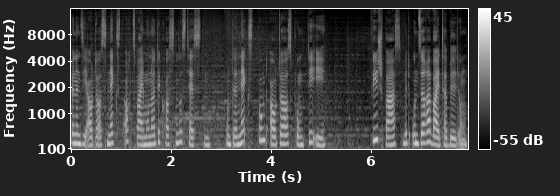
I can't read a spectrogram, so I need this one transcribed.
können Sie Autohaus Next auch zwei Monate kostenlos testen unter next.autohaus.de. Viel Spaß mit unserer Weiterbildung!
